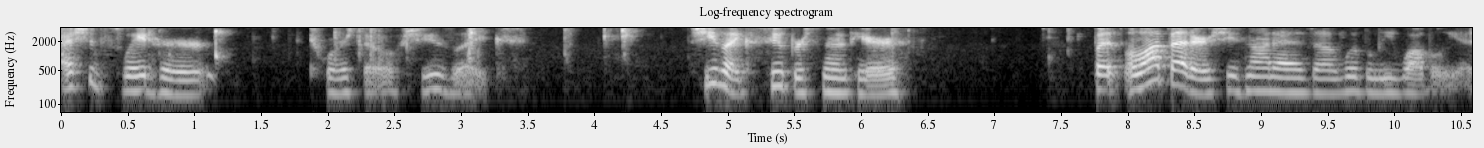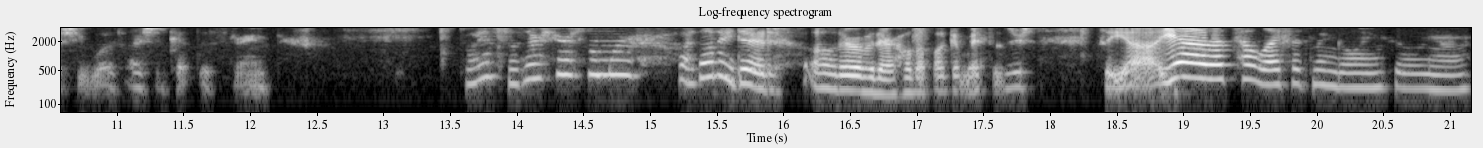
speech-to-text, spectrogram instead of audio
I should suede her torso. She's like, she's like super smooth here. But a lot better. She's not as uh, wibbly wobbly as she was. I should cut this string. Do I have scissors here somewhere? I thought I did. Oh, they're over there. Hold up, I'll get my scissors. So yeah, yeah, that's how life has been going. So you know,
